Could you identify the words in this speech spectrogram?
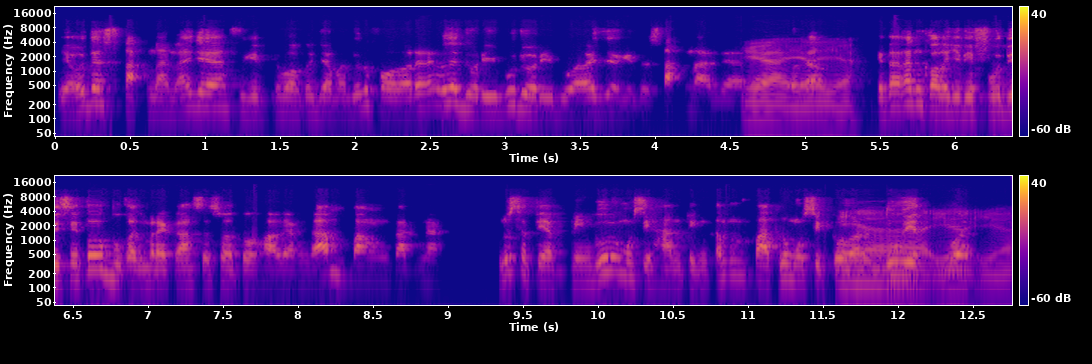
ya udah stagnan aja segitu waktu zaman dulu followernya udah 2000 2000 aja gitu stagnan ya. Iya, iya, Padahal iya. Kita kan kalau jadi foodies itu bukan mereka sesuatu hal yang gampang karena lu setiap minggu lu mesti hunting tempat, lu mesti keluar Iya, duit iya, buat iya.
